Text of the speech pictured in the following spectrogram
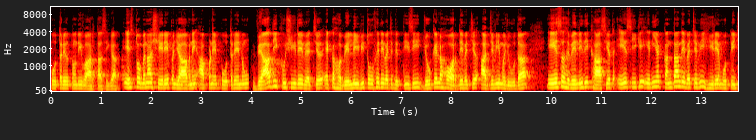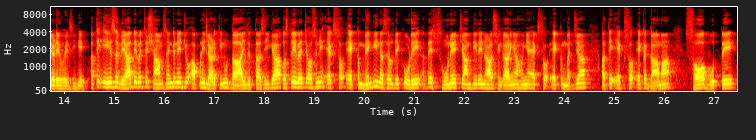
ਪੋਤਰੇ ਉਤੋਂ ਦੀ ਵਾਰਤਾ ਸੀਗਾ। ਇਸ ਤੋਂ ਬਿਨਾਂ ਸ਼ੇਰੇ ਪੰਜਾਬ ਨੇ ਆਪਣੇ ਪੋਤਰੇ ਨੂੰ ਵਿਆਹ ਦੀ ਖੁਸ਼ੀ ਦੇ ਵਿੱਚ ਇੱਕ ਹਵੇਲੀ ਵੀ ਤੋਹਫੇ ਦੇ ਵਿੱਚ ਦਿੱਤੀ ਸੀ, ਜੋ ਕਿ ਲਾਹੌਰ ਦੇ ਵਿੱਚ ਅੱਜ ਵੀ ਮੌਜੂਦ ਆ। ਇਸ ਹਵੇਲੀ ਦੀ ਖਾਸੀਅਤ ਇਹ ਸੀ ਕਿ ਇਹਦੀਆਂ ਕੰਧਾਂ ਦੇ ਵਿੱਚ ਵੀ ਹੀਰੇ ਮੋਤੀ ਜੜੇ ਹੋਏ ਸੀਗੇ ਅਤੇ ਇਸ ਵਿਆਹ ਦੇ ਵਿੱਚ ਸ਼ਾਮ ਸਿੰਘ ਨੇ ਜੋ ਆਪਣੀ ਲੜਕੀ ਨੂੰ ਦਾਜ ਦਿੱਤਾ ਸੀਗਾ, ਉਸ ਦੇ ਵਿੱਚ ਉਸਨੇ 101 ਮਹਿੰਗੀ ਨਸਲ ਦੇ ਘੋੜੇ ਅਤੇ ਸੋਨੇ ਚਾਂਦੀ ਦੇ ਨਾਲ ਸ਼ਿੰਗਾਰੀਆਂ ਹੋਈਆਂ 101 ਮੱਝਾਂ ਅਤੇ 101 ਗਾਵਾਂ 100 ਬੋਤੇ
